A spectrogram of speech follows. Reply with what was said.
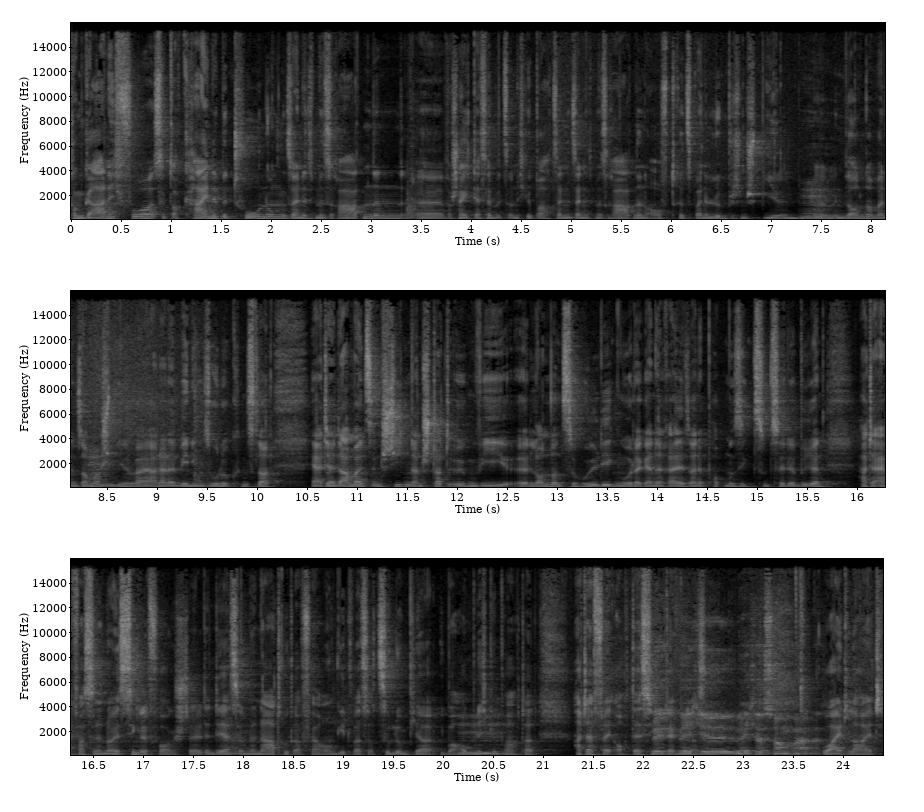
kommt gar nicht vor. Es gibt auch keine Betonung seines missratenen, äh, wahrscheinlich deshalb wird es auch nicht gebracht sein, seines missratenen Auftritts bei den Olympischen Spielen mhm. äh, in London, bei den Sommerspielen, mhm. war er einer der wenigen Solokünstler. Er hat ja damals entschieden, anstatt irgendwie äh, London zu huldigen oder generell seine Popmusik zu zelebrieren, hat er einfach seine neue Single vorgestellt, in der ja. es um eine Nahtoderfahrung geht, was er zu Olympia überhaupt mhm. nicht gebracht hat. Hat er vielleicht auch deswegen Wel welche, Welcher Song war das? White Light.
